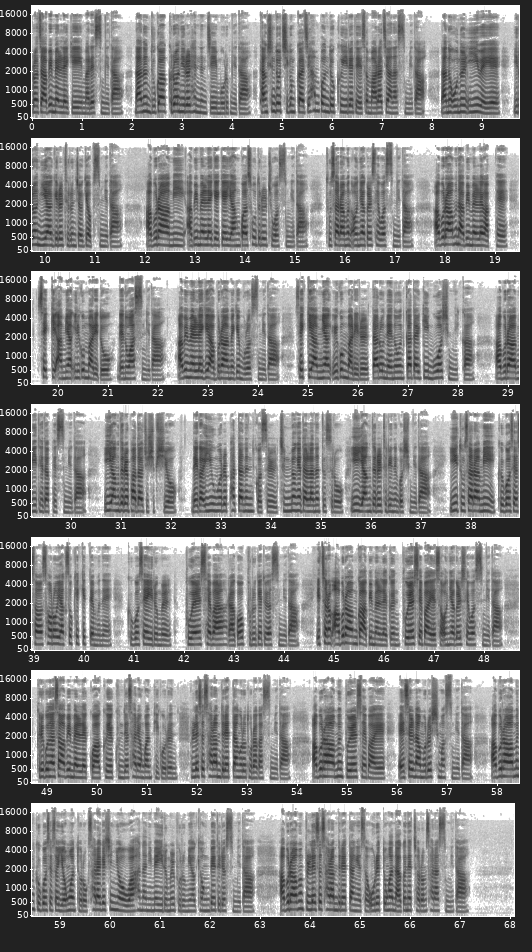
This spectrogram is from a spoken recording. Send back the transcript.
그러자 아비멜렉이 말했습니다. 나는 누가 그런 일을 했는지 모릅니다. 당신도 지금까지 한 번도 그 일에 대해서 말하지 않았습니다. 나는 오늘 이외에 이런 이야기를 들은 적이 없습니다. 아브라함이 아비멜렉에게 양과 소들을 주었습니다. 두 사람은 언약을 세웠습니다. 아브라함은 아비멜렉 앞에 새끼 암양 일곱 마리도 내놓았습니다. 아비멜렉이 아브라함에게 물었습니다. 새끼 암양 일곱 마리를 따로 내놓은 까닭이 무엇입니까? 아브라함이 대답했습니다. 이 양들을 받아 주십시오. 내가 이 우물을 팠다는 것을 증명해 달라는 뜻으로 이 양들을 드리는 것입니다. 이 두 사람이 그곳에서 서로 약속했기 때문에 그곳의 이름을 부엘세바라고 부르게 되었습니다. 이처럼 아브라함과 아비멜렉은 부엘세바에서 언약을 세웠습니다. 그리고 나서 아비멜렉과 그의 군대 사령관 비골은 블레셋 사람들의 땅으로 돌아갔습니다. 아브라함은 부엘세바에 에셀 나무를 심었습니다. 아브라함은 그곳에서 영원토록 살아계신 여호와 하나님의 이름을 부르며 경배드렸습니다. 아브라함은 블레셋 사람들의 땅에서 오랫동안 나그네처럼 살았습니다.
